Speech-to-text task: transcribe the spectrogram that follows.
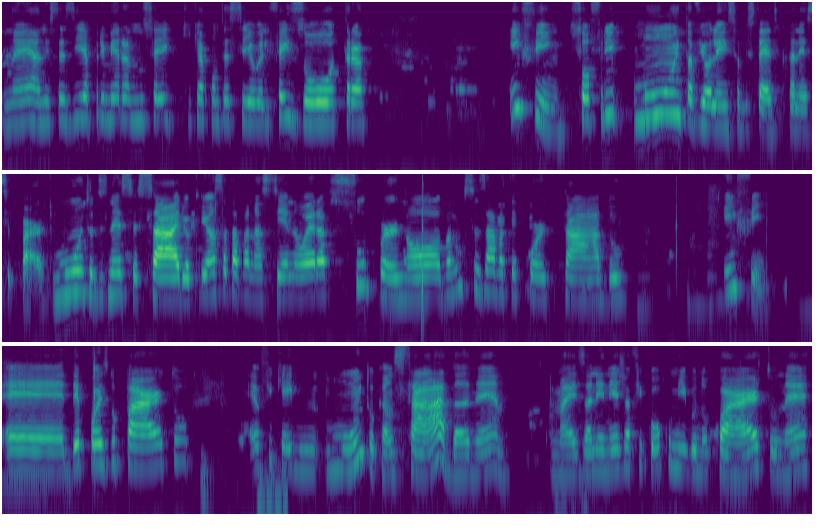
né? A anestesia, primeira, não sei o que, que aconteceu, ele fez outra. Enfim, sofri muita violência obstétrica nesse parto, muito desnecessário. A criança estava nascendo, eu era super nova, não precisava ter cortado. Enfim, é, depois do parto, eu fiquei muito cansada, né? Mas a nenê já ficou comigo no quarto, né?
